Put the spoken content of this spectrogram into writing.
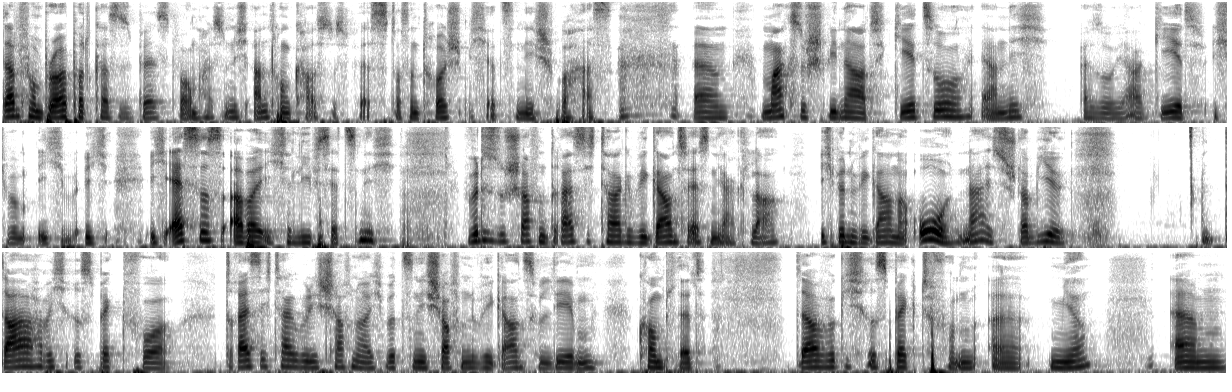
Dann vom Brawl Podcast ist best. Warum heißt du nicht Anton Cast ist best? Das enttäuscht mich jetzt nicht. Spaß. Ähm, magst du Spinat? Geht so? Ja, nicht. Also ja, geht. Ich, ich, ich, ich esse es, aber ich liebe es jetzt nicht. Würdest du schaffen, 30 Tage vegan zu essen? Ja, klar. Ich bin Veganer. Oh, nice, stabil. Da habe ich Respekt vor. 30 Tage würde ich schaffen, aber ich würde es nicht schaffen, vegan zu leben. Komplett. Da wirklich Respekt von äh, mir. Ähm,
